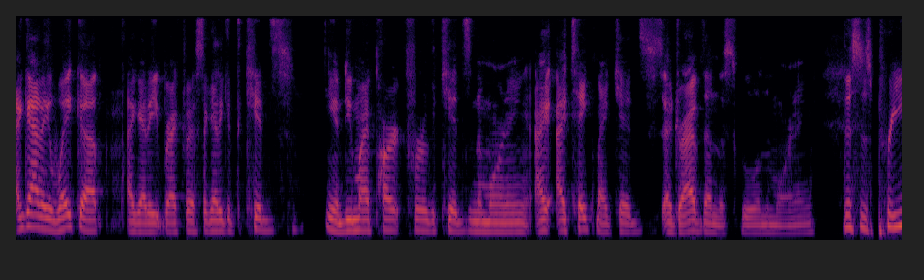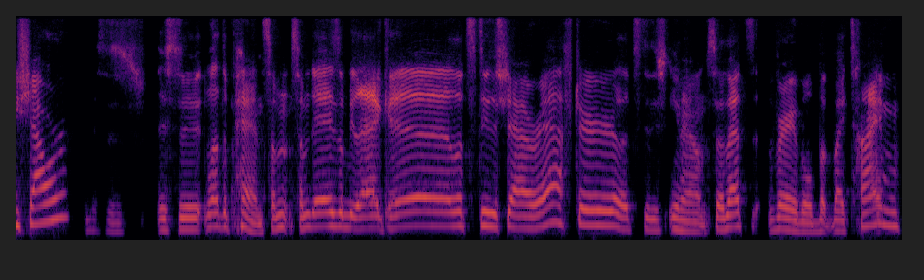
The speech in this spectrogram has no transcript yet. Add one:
I gotta wake up. I gotta eat breakfast. I gotta get the kids. You know, do my part for the kids in the morning. I, I take my kids. I drive them to school in the morning. This is pre-shower. This is this is well, it depends. Some some days I'll be like, uh, let's do the shower after. Let's do this. You know, so that's variable. But by time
